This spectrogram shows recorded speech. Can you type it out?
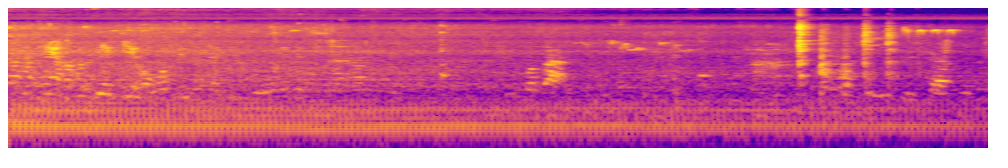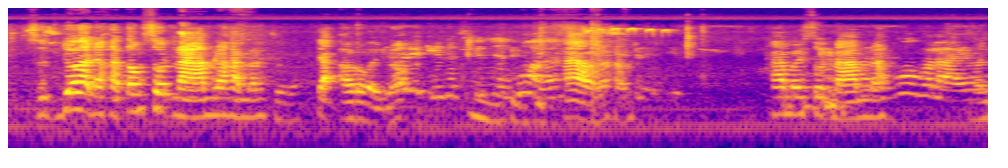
ถ้ามันแห้งแล้วมันเรียกเกี่ยวออกมาเป็นอะไรที่รู้ได้เป็นนะครับว่าแบบ สุดยอดนะคะ ต้องสดน้ำนะคะมันถึงจะอร่อยเนาะอืมถึงเนื้อกินข้าวนะคะ ถ้าไม่สดน้ำนะ มัน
